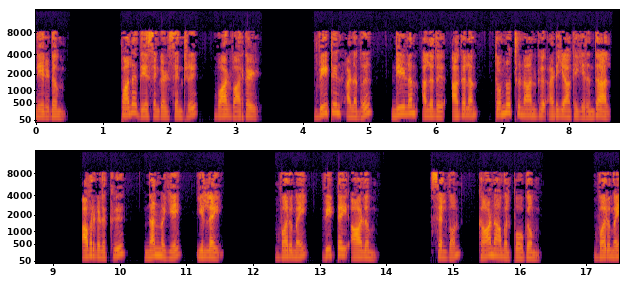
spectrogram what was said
நேரிடும். பல தேசங்கள் சென்று வாழ்வார்கள். வீட்டின் அளவு நீளம் அல்லது அகலம் தொன்னூற்று நான்கு அடியாக இருந்தால் அவர்களுக்கு நன்மையே இல்லை. வறுமை வீட்டை ஆளும். செல்வம் காணாமல் போகும். வறுமை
